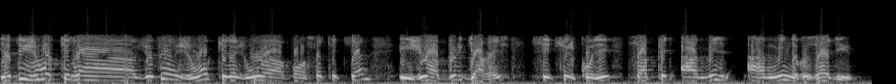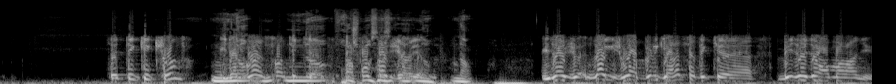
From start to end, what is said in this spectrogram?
il y a des joueurs qu'il a. Je veux un joueur qui a joué à Saint-Etienne et joue à Bulgaris, si tu le connais, ça s'appelle Amin, Amin Rzali. Dit quelque chose? Il a Non, joué à non, franchement, ça, c'est- non, non. Il a, là, il joue à Bulgaris avec euh, Bilal Romarani.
